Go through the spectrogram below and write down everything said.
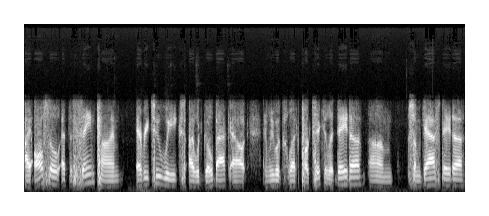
I also, at the same time, every two weeks, I would go back out and we would collect particulate data, um, some gas data,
